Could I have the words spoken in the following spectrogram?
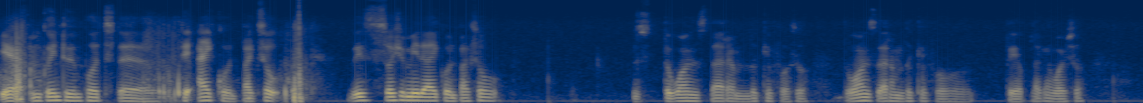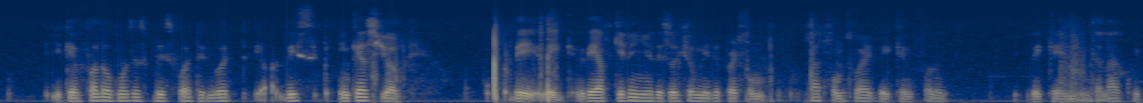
yeah I'm going to import the the icon pack so this social media icon pack so is the ones that I'm looking for. So the ones that I'm looking for, they are black and white. So you can follow Moses Bliss what and what this in case you have they, they they have given you the social media platform platforms where they can follow they can interact with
